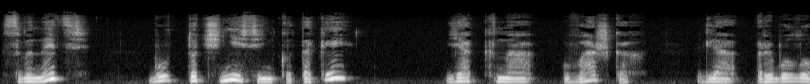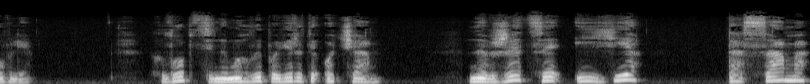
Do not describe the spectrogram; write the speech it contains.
Свинець був точнісінько такий, як на важках для риболовлі. Хлопці не могли повірити очам. Невже це і є та сама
